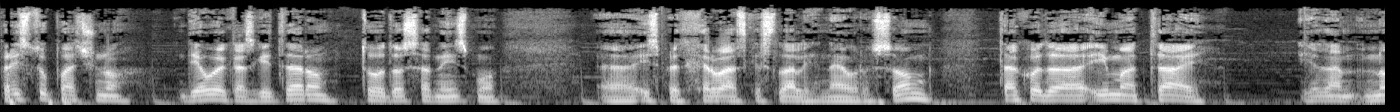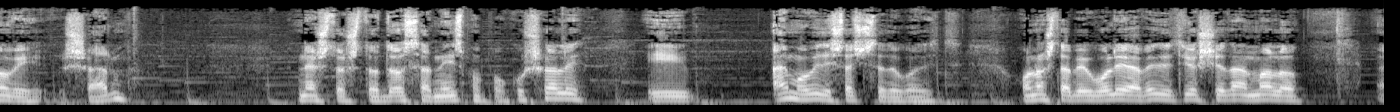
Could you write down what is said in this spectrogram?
pristupačno, djevojka s gitarom, to do sad nismo e, ispred Hrvatske slali na Eurosong, tako da ima taj jedan novi šarm, nešto što do sad nismo pokušali i ajmo vidjeti šta će se dogoditi. Ono što bi volio vidjeti još jedan malo e,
